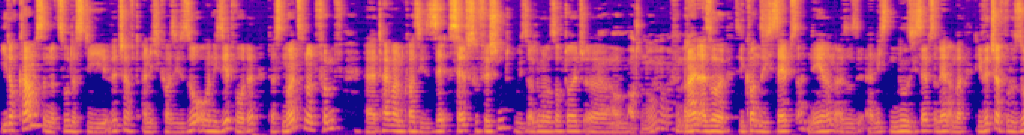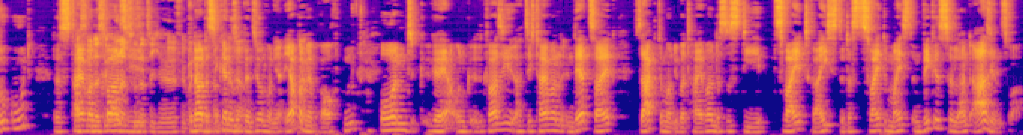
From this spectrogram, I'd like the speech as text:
Jedoch kam es dann dazu, dass die Wirtschaft eigentlich quasi so organisiert wurde, dass 1905 äh, Taiwan quasi se- self-sufficient, wie sagt man das auf Deutsch? Ähm, Autonom? Nein, also sie konnten sich selbst ernähren, also äh, nicht nur sich selbst ernähren, aber die Wirtschaft wurde so gut, dass Ach so, Taiwan ohne quasi zusätzliche Hilfe Genau, dass sie keine ja. Subventionen von Japan Ja. mehr brauchten. Und ja, und quasi hat sich Taiwan in der Zeit, sagte man über Taiwan, dass es die zweitreichste, das zweite meist entwickelste Land Asiens war.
